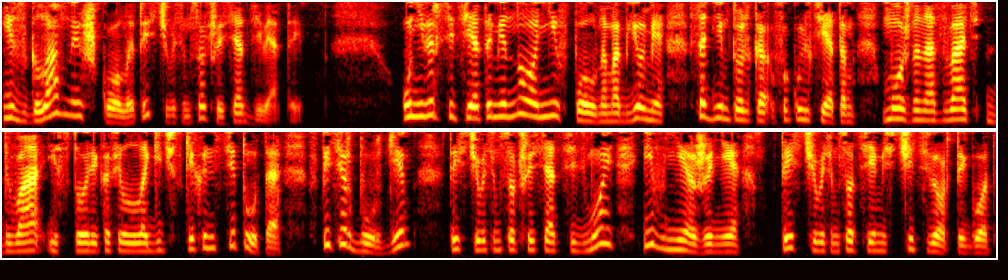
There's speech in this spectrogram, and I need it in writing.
из главной школы, 1869 университетами, но не в полном объеме, с одним только факультетом. Можно назвать два историко-филологических института в Петербурге 1867 и в Нежине 1874 год,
